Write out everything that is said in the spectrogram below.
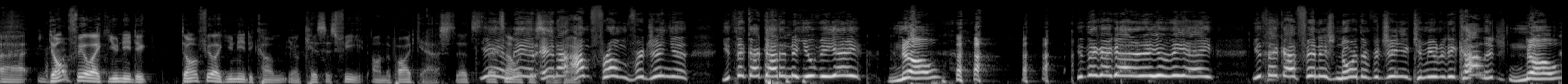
uh, don't feel like you need to don't feel like you need to come, you know, kiss his feet on the podcast. That's Yeah, that's not what man. this is And about. I, I'm from Virginia. You think I got into UVA? No. you think I got into UVA? You think I finished Northern Virginia Community College? No.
